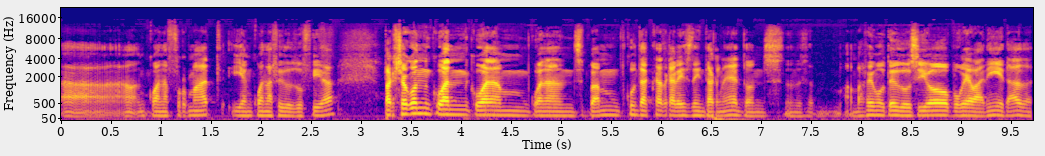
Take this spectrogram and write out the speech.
uh, en quant a format i en quant a filosofia. Per això, quan, quan, quan, quan ens vam contactar a través d'internet, doncs, doncs em va fer molta il·lusió poder venir i tal,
